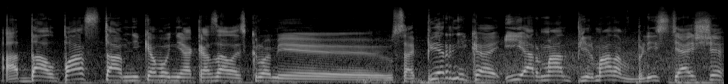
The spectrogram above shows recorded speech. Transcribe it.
отдал пас, там никого не оказалось, кроме соперника, и Арман Пирманов блестяще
